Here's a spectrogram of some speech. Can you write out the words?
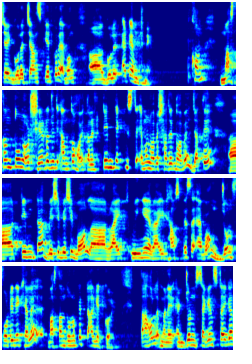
সে গোলের চান্স ক্রিয়েট করে এবং গোলের অ্যাটেম্পট নেয়। এখন মাস্তান্তনোর সেটা যদি আনতে হয়, তাহলে টিম ট্যাকটিক্সটা এমনভাবে সাজাতে হবে যাতে টিমটা বেশি বেশি বল রাইট উইংয়ে রাইট হাফ স্পেসে এবং জোন ফোরটিনে খেলে মাস্তান্তনুকে টার্গেট করে। তাহলে মানে একজন সেকেন্ড স্ট্রাইকার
